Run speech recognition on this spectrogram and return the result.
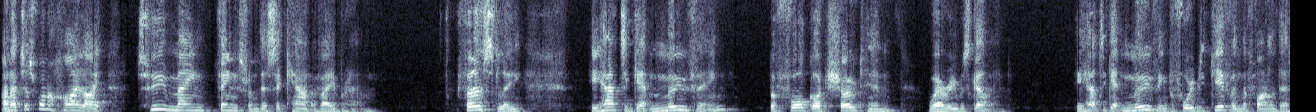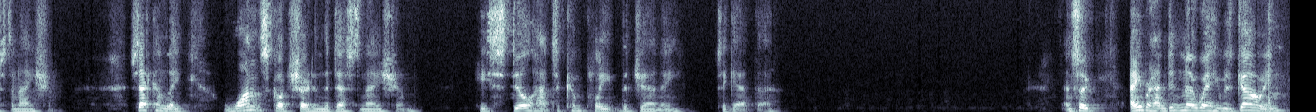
And I just want to highlight two main things from this account of Abraham. Firstly, he had to get moving before God showed him where he was going. He had to get moving before he was given the final destination. Secondly, once God showed him the destination, he still had to complete the journey to get there. And so Abraham didn't know where he was going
